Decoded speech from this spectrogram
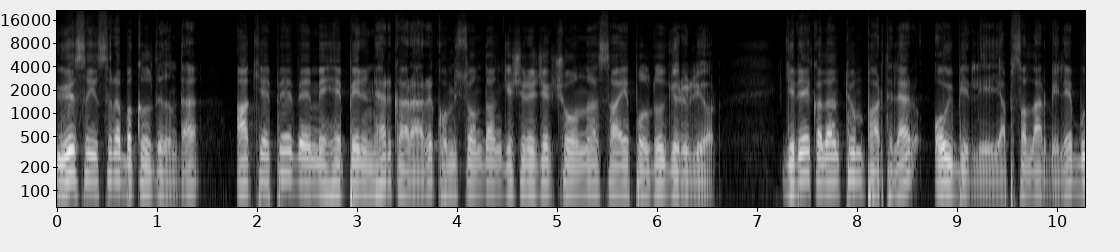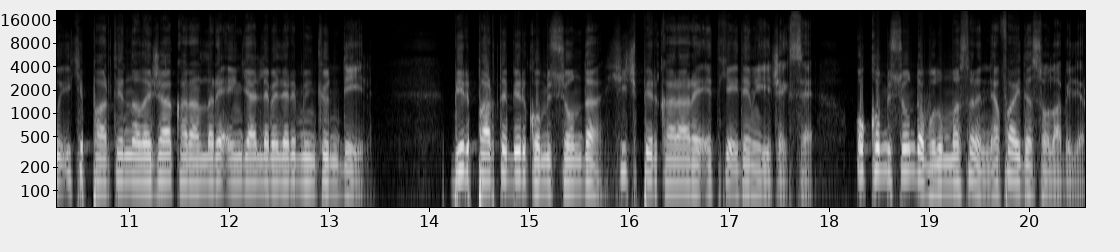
Üye sayısına bakıldığında AKP ve MHP'nin her kararı komisyondan geçirecek çoğunluğa sahip olduğu görülüyor. Geriye kalan tüm partiler oy birliği yapsalar bile bu iki partinin alacağı kararları engellemeleri mümkün değil. Bir parti bir komisyonda hiçbir kararı etki edemeyecekse o komisyonda bulunmasının ne faydası olabilir?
